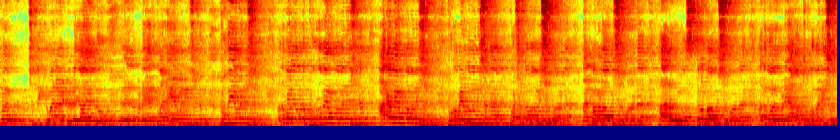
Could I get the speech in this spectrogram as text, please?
ചിന്തിക്കുവാൻ ചിന്തിക്കുവാനായിട്ട് ഇടയായല്ലോ അല്ലെ നമ്മുടെ പഴയ മനുഷ്യനും പുതിയ മനുഷ്യനും അതുപോലെ നമ്മുടെ പുറമേ ഉള്ള മനുഷ്യനും അകമേ ഉള്ള മനുഷ്യനും. പുറമേ ഉള്ള മനുഷ്യന് ഭക്ഷണം ആവശ്യമാണ് നന്മകൾ ആവശ്യമാണ് ഹാലൊരു വസ്ത്രം ആവശ്യമാണ് അതുപോലെ നമ്മുടെ അകത്തുള്ള മനുഷ്യൻ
